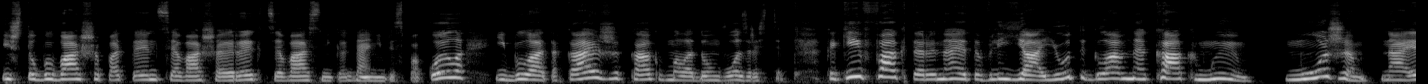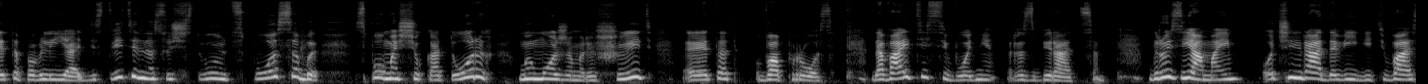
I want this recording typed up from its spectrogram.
и чтобы ваша потенция, ваша эрекция вас никогда не беспокоила и была такая же, как в молодом возрасте. Какие факторы на это влияют, и главное, как мы можем на это повлиять. Действительно существуют способы, с помощью которых мы можем решить этот вопрос. Давайте сегодня разбираться. Друзья мои, очень рада видеть вас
